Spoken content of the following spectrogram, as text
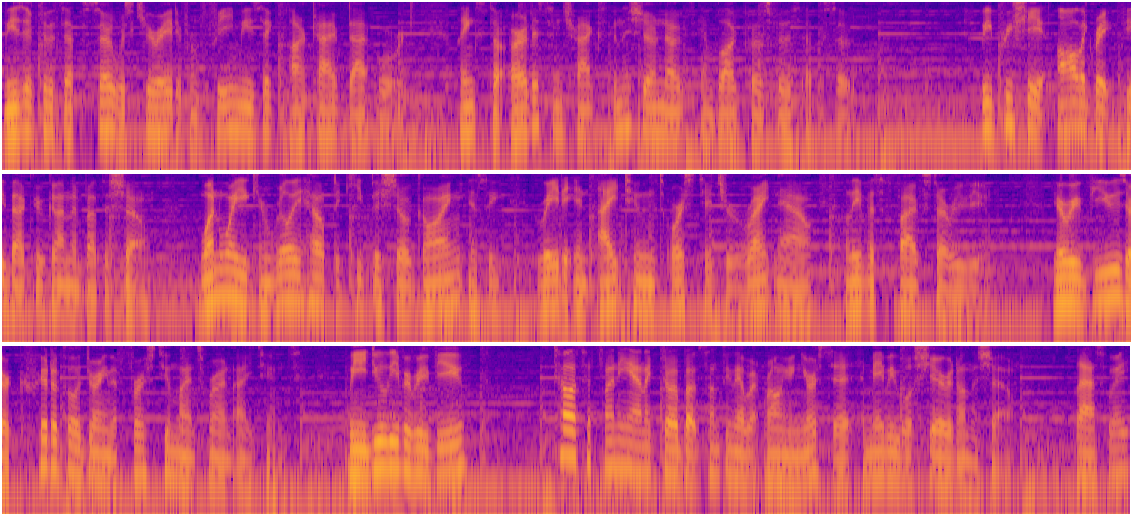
Music for this episode was curated from freemusicarchive.org. Links to artists and tracks in the show notes and blog posts for this episode. We appreciate all the great feedback we've gotten about the show. One way you can really help to keep this show going is to rate it in iTunes or Stitcher right now and leave us a five star review. Your reviews are critical during the first two months we're on iTunes. When you do leave a review, tell us a funny anecdote about something that went wrong in your set, and maybe we'll share it on the show. Lastly,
